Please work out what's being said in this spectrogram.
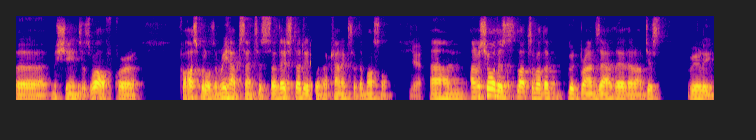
uh, machines as well for for hospitals and rehab centers. So they've studied the mechanics of the muscle. Yeah. Um, I'm sure there's lots of other good brands out there that I'm just really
